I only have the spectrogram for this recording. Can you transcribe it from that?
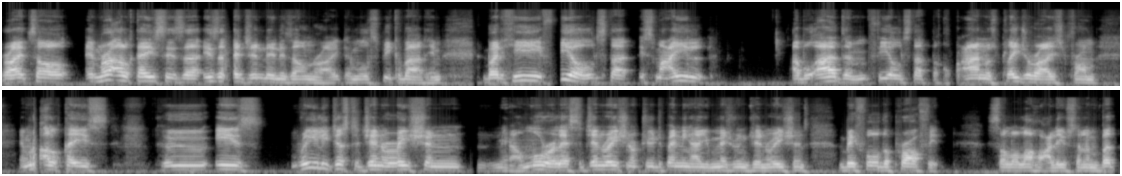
right. So, Imra al Qais is a, is a legend in his own right, and we'll speak about him. But he feels that Ismail Abu Adam feels that the Quran was plagiarized from Imra al Qais, who is really just a generation, you know, more or less a generation or two, depending how you're measuring generations, before the Prophet, wasallam. But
